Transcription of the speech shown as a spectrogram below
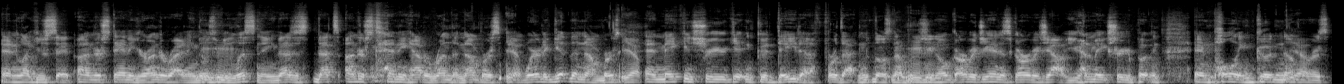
And like you said, understanding your underwriting, those of Mm-hmm. you listening, that is that's understanding how to run the numbers and where to get the numbers Yep. Mm-hmm. and making sure you're getting good data for that those numbers. You know, garbage in is garbage out. You got to make sure you're putting and pulling good numbers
